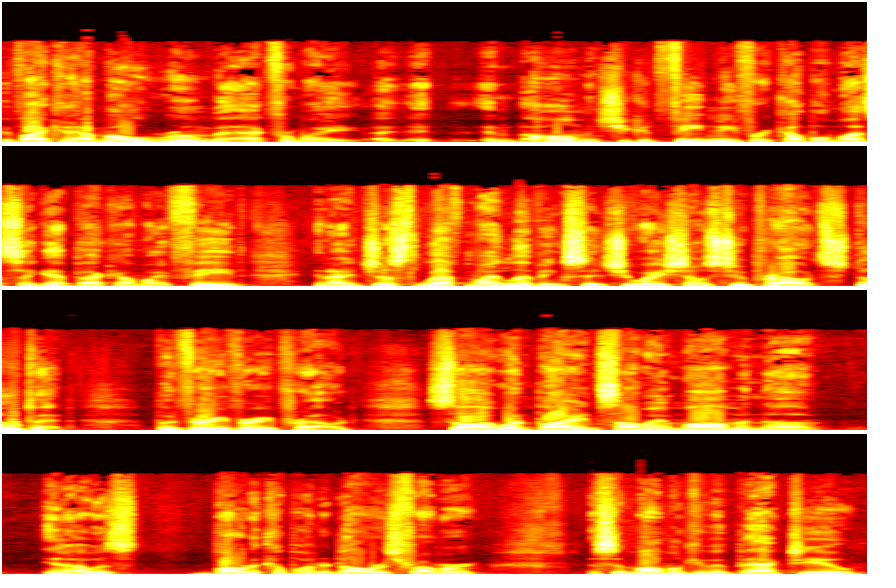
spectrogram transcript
if I could have my old room back for my uh, in the home, and she could feed me for a couple months to get back on my feet. And I just left my living situation. I was too proud, stupid, but very, very proud. So I went by and saw my mom, and uh, you know I was borrowed a couple hundred dollars from her. I said, "Mom, I'll give it back to you."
